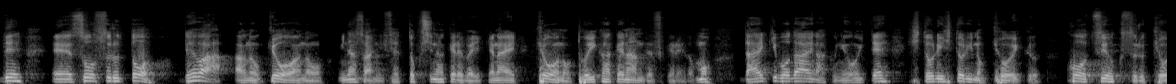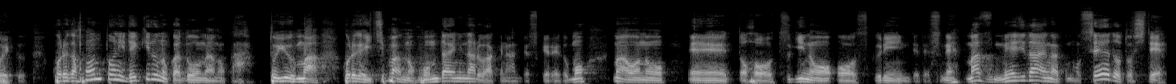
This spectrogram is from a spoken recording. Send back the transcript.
で、えー、そうするとでは、あの、今日あの、皆さんに説得しなければいけない今日の問いかけなんですけれども、大規模大学において一人一人の教育、子を強くする教育、これが本当にできるのかどうなのか、という、まあ、これが一番の本題になるわけなんですけれども、まあ、あの、えー、っと、次のスクリーンでですね、まず明治大学の制度として、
